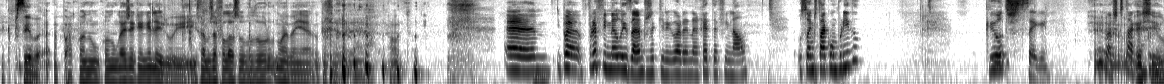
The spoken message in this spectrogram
que perceba. Ah, pá, quando, quando um gajo é cangalheiro e, e estamos a falar sobre o Douro, não é bem. É, quer dizer, é, pronto. E para, para finalizarmos aqui agora na reta final, o sonho está cumprido? Que outros se seguem? Eu acho que está É assim, o-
